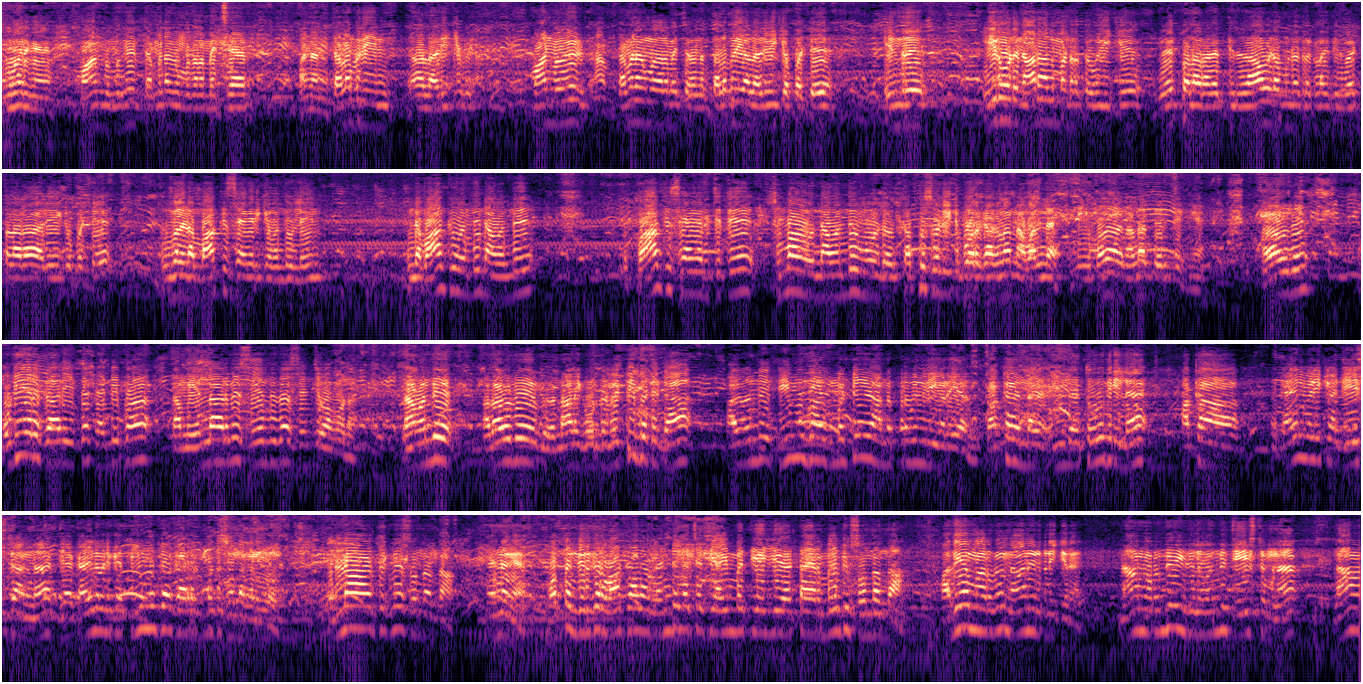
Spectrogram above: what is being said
பாருங்க மாண்புமிகு தமிழக முதலமைச்சர் அண்ணன் தளபதியின் அறிக்கை மாண்புமிகு தமிழக முதலமைச்சர் அண்ணன் தளபதியால் அறிவிக்கப்பட்டு இன்று ஈரோடு நாடாளுமன்ற தொகுதிக்கு வேட்பாளராக திரு திராவிட முன்னேற்ற கழகத்தின் வேட்பாளராக அறிவிக்கப்பட்டு உங்களிடம் வாக்கு சேகரிக்க வந்துள்ளேன். இந்த வாக்கு வந்து நான் வந்து வாக்கு சேகரிச்சுட்டு சும்மா நான் வந்து உங்கள்ட்ட தப்பு சொல்லிட்டு போறதுக்காகலாம் நான் வரல. நீங்க முதல்ல நல்லா தெரிஞ்சுக்கங்க. அதாவது முடியிற காரியத்தை கண்டிப்பா நம்ம எல்லாருமே சேர்ந்து தான் செஞ்சு வாங்கணும். நான் வந்து அதாவது நாளைக்கு ஒருத்தர் வெற்றி பெற்றுட்டா அது வந்து திமுகவுக்கு மட்டும் அந்த பிரதிநிதி கிடையாது. அக்கா இந்த இந்த தொகுதியில அக்கா கைல்வெளிக்கா ஜெயிச்சிட்டாங்கன்னா ஜெ- கைல்வெளிக்கா திமுக காரருக்கு மட்டும் சொந்தம் கிடையாது. எல்லாத்துக்குமே சொந்தம் தான் என்னங்க? மொத்தம் இங்க இருக்கிற வாக்காளர் ரெண்டு லட்சத்தி ஐம்பத்தி ஐந்து எட்டாயிரம் பேருக்கு சொந்தம் தான் அதே மாதிரிதான் நானும் நினைக்கிறேன். நாம வந்து இதுல வந்து ஜெயிச்சிட்டோம்னா நாம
